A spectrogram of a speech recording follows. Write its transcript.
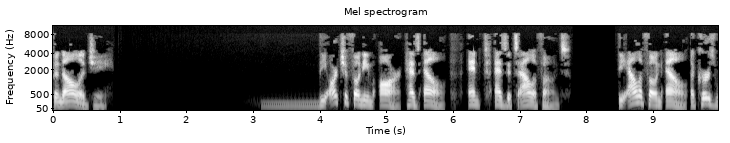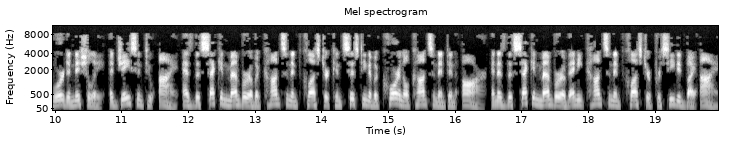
Phonology The archiphoneme r has l and t as its allophones. The allophone l occurs word initially, adjacent to i, as the second member of a consonant cluster consisting of a coronal consonant and r, and as the second member of any consonant cluster preceded by i,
